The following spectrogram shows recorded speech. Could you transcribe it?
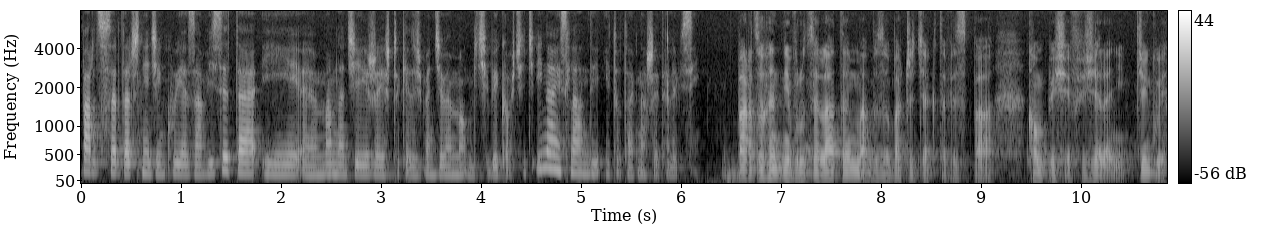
Bardzo serdecznie dziękuję za wizytę i e, mam nadzieję, że jeszcze kiedyś będziemy mogli Ciebie gościć i na Islandii, i tutaj w naszej telewizji. Bardzo chętnie wrócę latem, aby zobaczyć, jak ta wyspa kąpie się w zieleni. Dziękuję.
